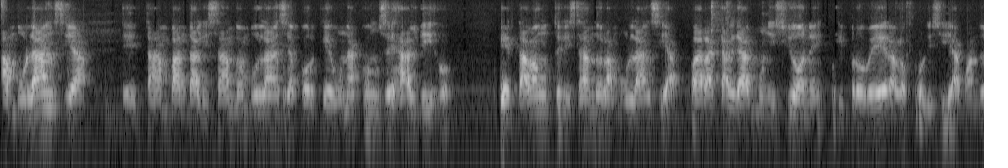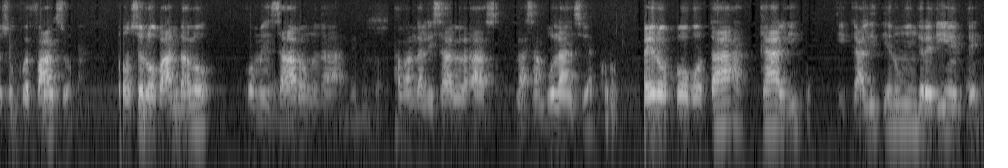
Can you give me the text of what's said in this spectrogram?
ambulancia, están vandalizando ambulancia porque una concejal dijo que estaban utilizando la ambulancia para cargar municiones y proveer a los policías, cuando eso fue falso. Entonces los vándalos comenzaron a, vandalizar las, las ambulancias. Pero Bogotá, Cali, y Cali tiene un ingrediente,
